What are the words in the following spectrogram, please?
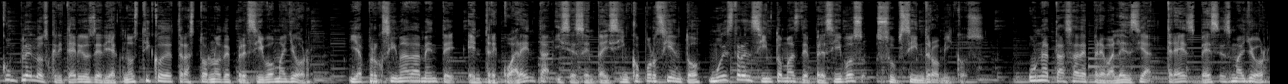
cumple los criterios de diagnóstico de trastorno depresivo mayor y aproximadamente entre 40 y 65% muestran síntomas depresivos subsindrómicos, una tasa de prevalencia tres veces mayor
